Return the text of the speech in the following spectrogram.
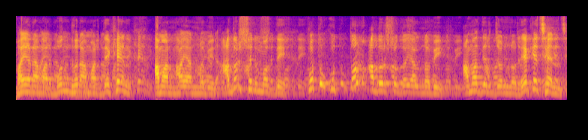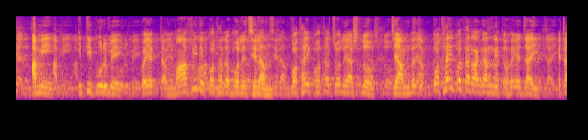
ভাইয়ার আমার, বন্ধুরা আমার, দেখেন, আমার মায়ার নবীর আদর্শের মধ্যে কত উত্তম আদর্শ দয়াল নবী আমাদের জন্য রেখেছেন। আমি ইতিপূর্বে কয়েকটা মাহফিলে কথাটা বলেছিলাম। কথাই কথা চলে আসলো যে আমরা যে কথাই কথা রাগান্বিত হয়ে যাই, এটা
